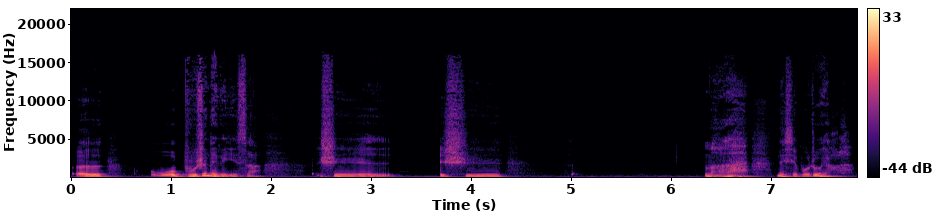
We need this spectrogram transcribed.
呃，我不是那个意思啊，是，是，妈，那些不重要了。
